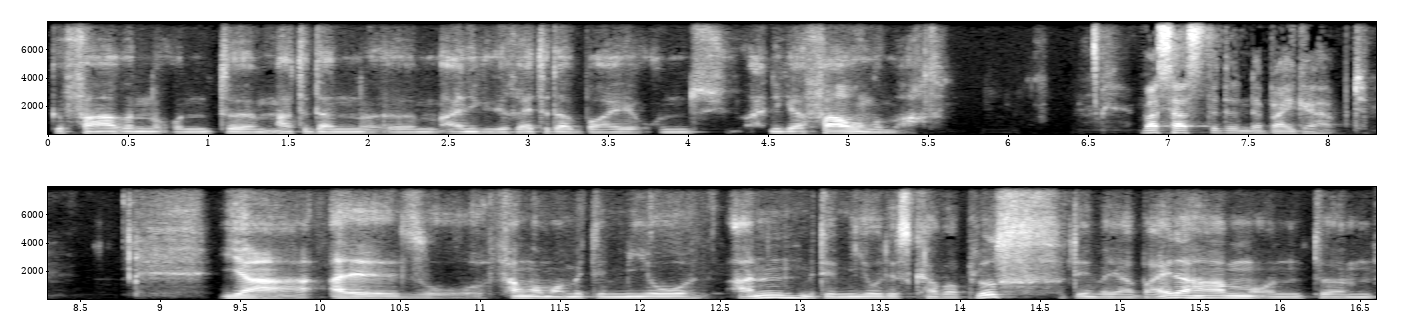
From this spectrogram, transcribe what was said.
gefahren und ähm, hatte dann ähm, einige Geräte dabei und einige Erfahrungen gemacht. Was hast du denn dabei gehabt? Ja, also fangen wir mal mit dem Mio an, mit dem Mio Discover Plus, den wir ja beide haben. Und ähm,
